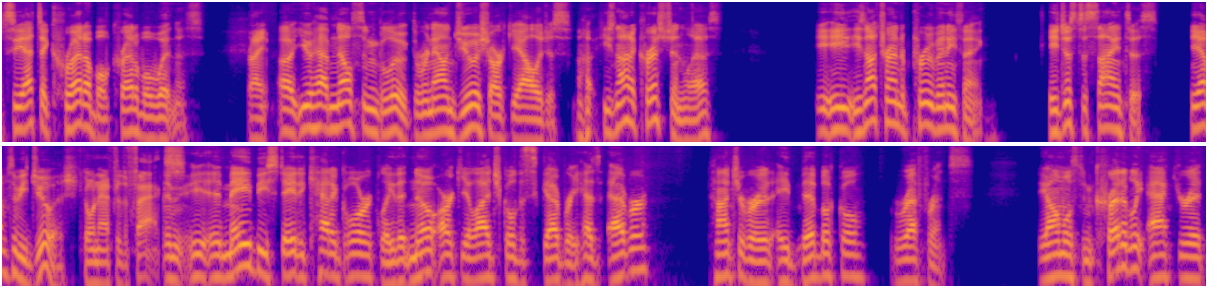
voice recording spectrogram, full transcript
See, that's a credible, credible witness. Right. Uh, you have Nelson Glueck, the renowned Jewish archaeologist. he's not a Christian, Les. He, he's not trying to prove anything. He's just a scientist. He happens to be Jewish. Going after the facts. It, it may be stated categorically that no archaeological discovery has ever controverted a biblical reference. The almost incredibly accurate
